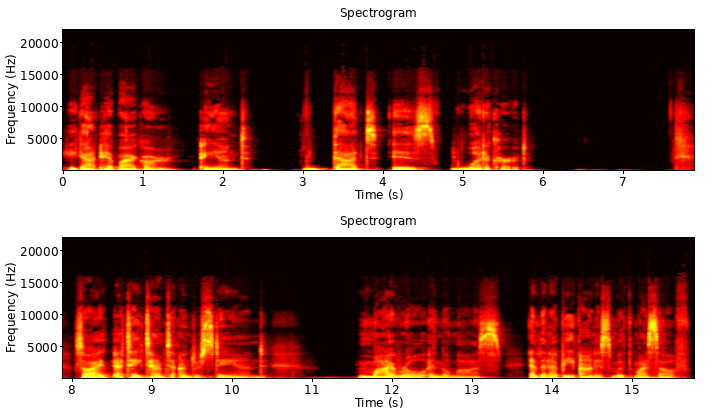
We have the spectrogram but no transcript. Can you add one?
he got hit by a car and that is what occurred. So I, I take time to understand my role in the loss. And then I be honest with myself.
